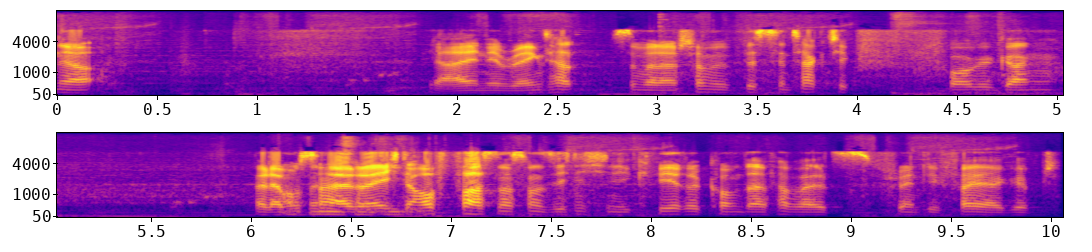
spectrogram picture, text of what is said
Ja. Ja, in dem Ranked sind wir dann schon mit ein bisschen Taktik vorgegangen. Weil da Auch muss man halt echt aufpassen, dass man sich nicht in die Quere kommt, einfach weil es Friendly Fire gibt.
